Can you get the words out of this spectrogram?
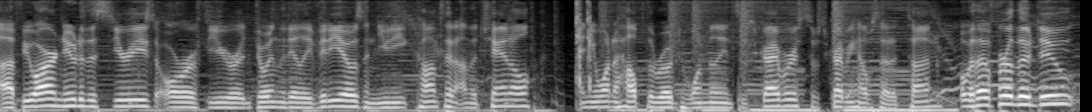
Uh, if you are new to the series or if you're enjoying the daily videos and unique content on the channel and you want to help the road to 1 million subscribers, subscribing helps out a ton. But without further ado,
